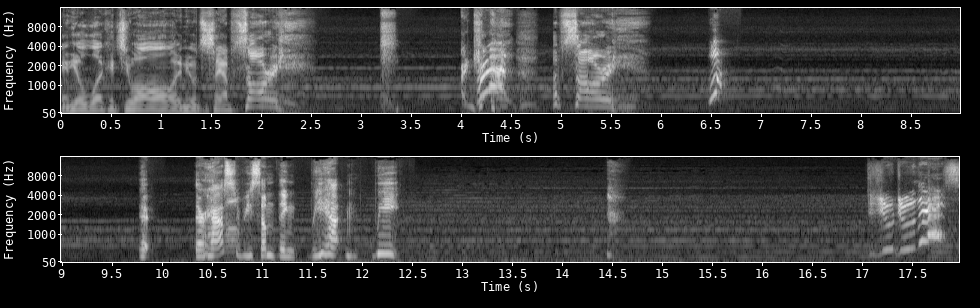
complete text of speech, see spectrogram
And he'll look at you all and he'll just say, I'm sorry. I can't. I'm sorry. There has to be something we have. We Did you do this?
